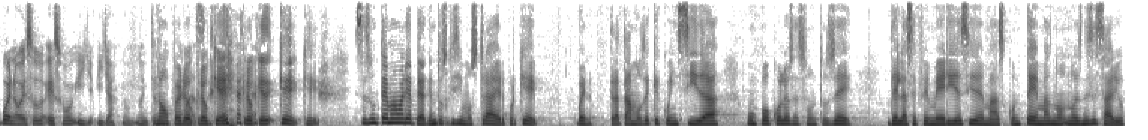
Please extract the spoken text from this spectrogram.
bueno, eso, eso y, ya, no, no No, pero creo que, creo que, que, que este es un tema, María Pia, que entonces quisimos traer porque, bueno, tratamos de que coincida un poco los asuntos de, de las efemérides y demás con temas, no, no es necesario,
